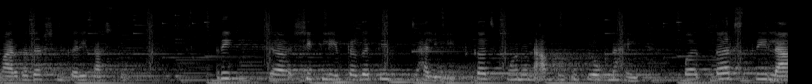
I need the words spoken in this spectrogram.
मार्गदर्शन करीत असतो. स्त्री शिकली प्रगती झाली. इतकंच म्हणून आपण उपयोग नाही. प तर स्त्रीला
